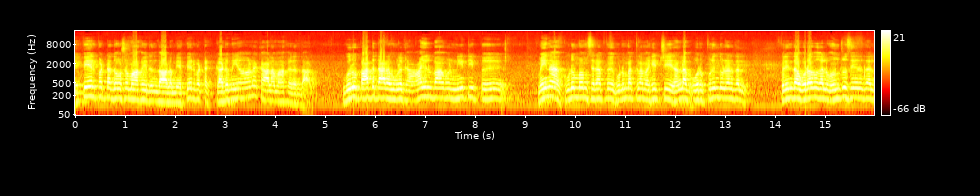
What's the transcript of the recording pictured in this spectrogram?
எப்பேற்பட்ட தோஷமாக இருந்தாலும் எப்பேற்பட்ட கடுமையான காலமாக இருந்தாலும் குரு பார்த்துட்டாரு உங்களுக்கு ஆயுள் பாவம் நீட்டிப்பு மெயினாக குடும்பம் சிறப்பு குடும்பத்தில் மகிழ்ச்சி நல்ல ஒரு புரிந்துணர்தல் பிரிந்த உறவுகள் ஒன்று சேருதல்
